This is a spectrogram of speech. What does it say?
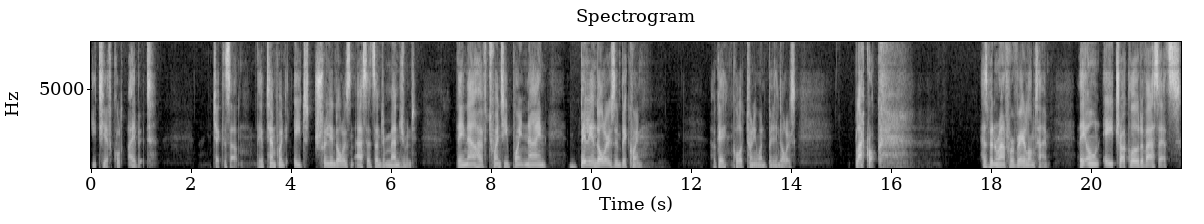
ETF called IBIT. Check this out. They have $10.8 trillion in assets under management. They now have $20.9 billion dollars in Bitcoin. Okay, call it $21 billion. BlackRock has been around for a very long time. They own a truckload of assets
